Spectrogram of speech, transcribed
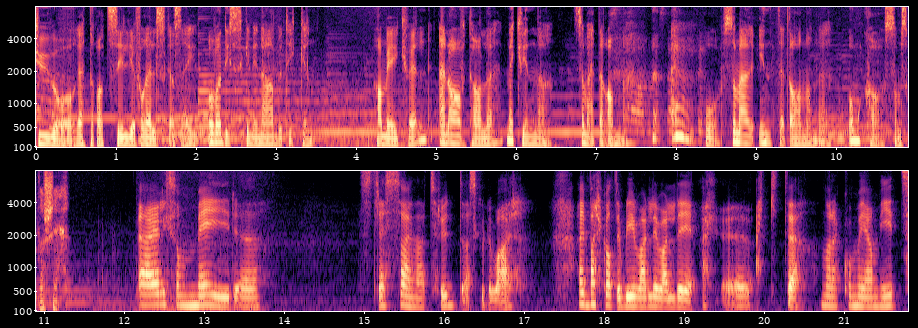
20 år etter at Silje forelska seg over disken i nærbutikken, har vi i kveld en avtale med kvinner som heter Anne, og som er intetanende om hva som skal skje. Jeg er liksom mer uh, stressa enn jeg trodde jeg skulle være. Jeg merker at det blir veldig, veldig eh, ekte når jeg kommer hjem hit.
